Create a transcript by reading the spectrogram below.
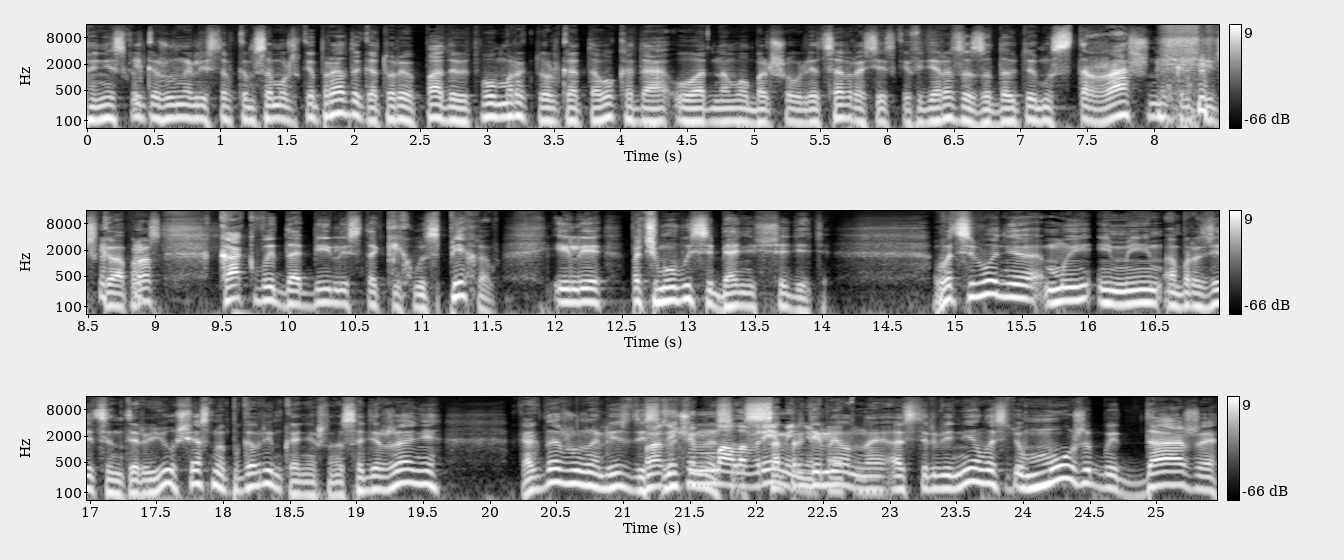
несколько журналистов «Комсомольской правды», которые падают в обморок только от того, когда у одного большого лица в Российской Федерации задают ему страшно критический вопрос, как вы добились таких успехов или почему вы себя не щадите. Вот сегодня мы имеем образец интервью. Сейчас мы поговорим, конечно, о содержании. Когда журналист действительно мало с, времени, определенной остервенелостью, может быть, даже,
